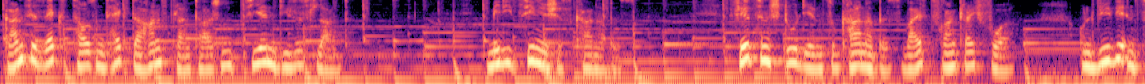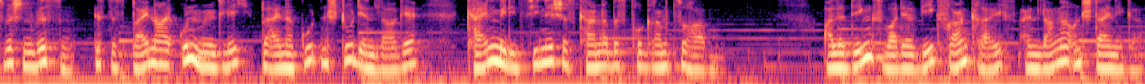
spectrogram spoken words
Ganze 6000 Hektar Hanfplantagen zieren dieses Land. Medizinisches Cannabis 14 Studien zu Cannabis weist Frankreich vor. Und wie wir inzwischen wissen, ist es beinahe unmöglich, bei einer guten Studienlage kein medizinisches Cannabis-Programm zu haben. Allerdings war der Weg Frankreichs ein langer und steiniger,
